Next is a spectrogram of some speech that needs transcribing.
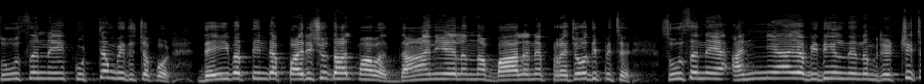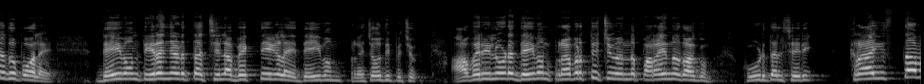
സൂസനെ കുറ്റം വിധിച്ചപ്പോൾ ദൈവത്തിന്റെ പരിശുദ്ധാത്മാവ് ദാനിയേൽ എന്ന ബാലനെ പ്രചോദിപ്പിച്ച് സൂസനെ അന്യായ വിധിയിൽ നിന്നും രക്ഷിച്ചതുപോലെ ദൈവം തിരഞ്ഞെടുത്ത ചില വ്യക്തികളെ ദൈവം പ്രചോദിപ്പിച്ചു. അവരിലൂടെ ദൈവം പ്രവർത്തിച്ചു എന്ന് പറയുന്നതാകും കൂടുതൽ ശരി. ക്രൈസ്തവ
